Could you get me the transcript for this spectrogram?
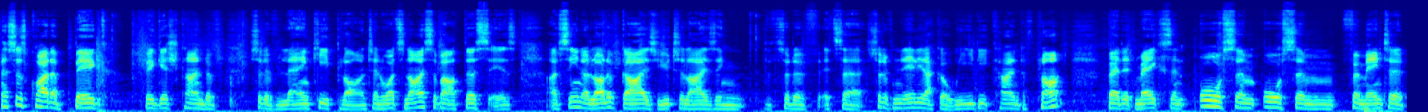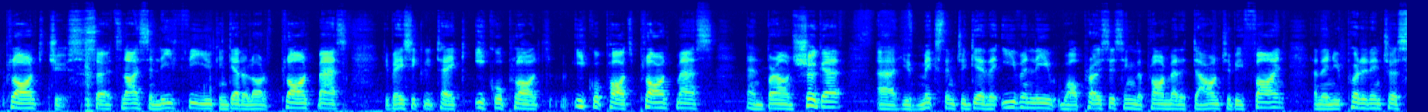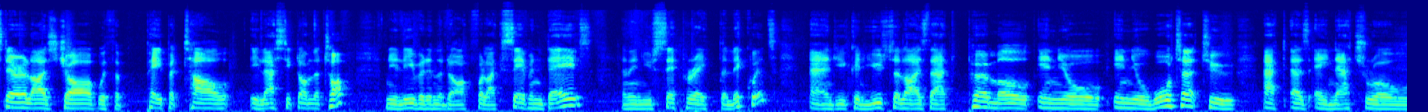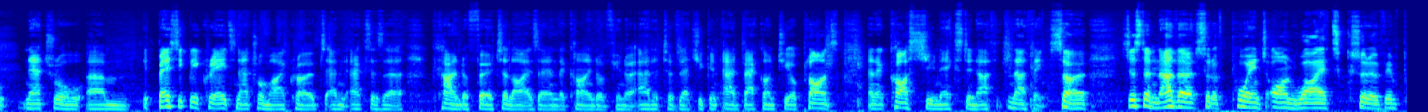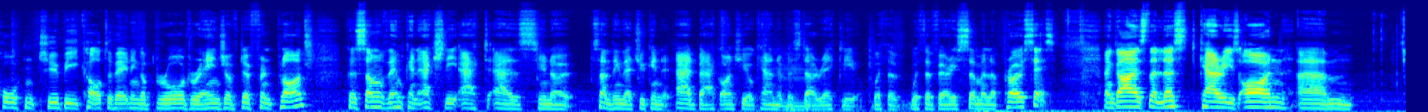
this is quite a big, biggish kind of sort of lanky plant. And what's nice about this is I've seen a lot of guys utilizing the sort of it's a sort of nearly like a weedy kind of plant, but it makes an awesome, awesome fermented plant juice. So it's nice and leafy. You can get a lot of plant mass. You basically take equal plant, equal parts plant mass and brown sugar. Uh, you mix them together evenly while processing the plant matter down to be fine, and then you put it into a sterilized jar with a paper towel elastic on the top, and you leave it in the dark for like seven days, and then you separate the liquids, and you can utilize that per mil in your in your water to act as a natural natural um, it basically creates natural microbes and acts as a kind of fertilizer and a kind of you know additive that you can add back onto your plants and it costs you next to noth- nothing. So just another sort of point on why it's sort of important to be cultivating a broad range of different plants because some of them can actually act as you know something that you can add back onto your cannabis directly with a with a very similar process. And guys the list carries on. Um,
